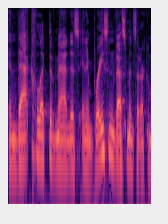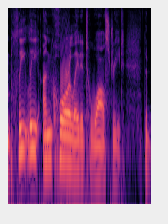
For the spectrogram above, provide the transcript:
and that collective madness and embrace investments that are completely uncorrelated to Wall Street. The,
